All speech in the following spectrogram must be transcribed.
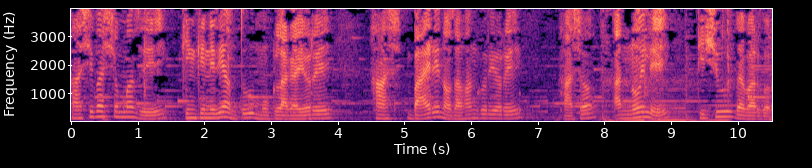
হাসিবার সমাজে কিঙ্কিনিরি আনতু মুখ লাগাইরে হাঁস বাইরে নজাভাং করিয়রে হাঁস আর নইলে টিস্যু ব্যবহার কর।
